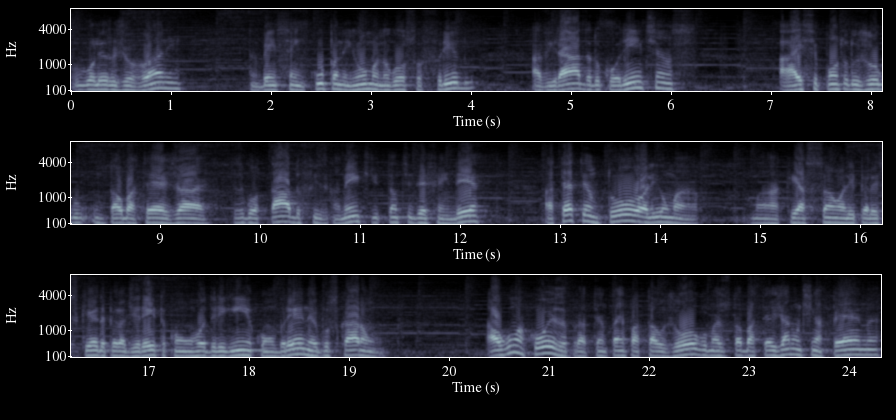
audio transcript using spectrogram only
o goleiro Giovani, também sem culpa nenhuma no gol sofrido. A virada do Corinthians, a esse ponto do jogo um Taubaté já esgotado fisicamente, de tanto se defender, até tentou ali uma, uma criação ali pela esquerda, pela direita com o Rodriguinho, com o Brenner, buscaram alguma coisa para tentar empatar o jogo, mas o Taubaté já não tinha perna,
